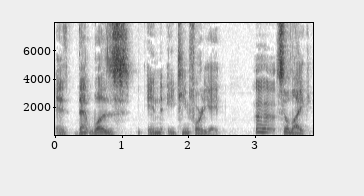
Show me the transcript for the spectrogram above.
as, that was in 1848. So like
